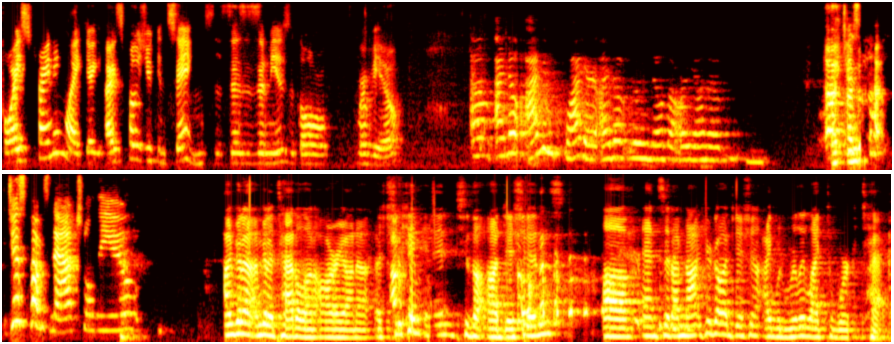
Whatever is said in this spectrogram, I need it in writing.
voice training? Like, I, I suppose you can sing since this is a musical review. Um, I know I'm in choir. I don't really know about Ariana. Uh, just, just comes natural to you. I'm gonna I'm gonna tattle on Ariana. Uh, she Okay. came into the auditions um, and said, "I'm not here to audition. I would really like to work tech."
